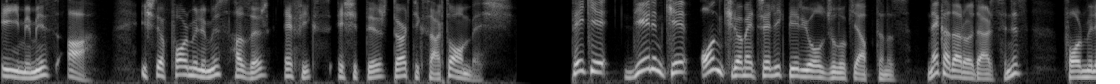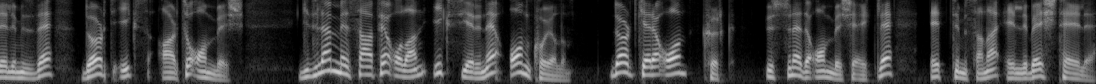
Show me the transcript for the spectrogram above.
eğimimiz A. İşte formülümüz hazır, fx eşittir 4x artı 15. Peki diyelim ki 10 kilometrelik bir yolculuk yaptınız. Ne kadar ödersiniz? Formül elimizde 4x artı 15. Gidilen mesafe olan x yerine 10 koyalım. 4 kere 10, 40. Üstüne de 15'e ekle, ettim sana 55 TL.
